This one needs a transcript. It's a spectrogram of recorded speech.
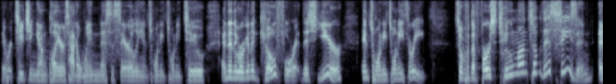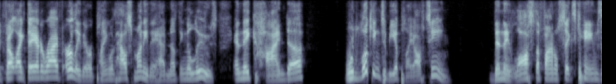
They were teaching young players how to win necessarily in 2022. And then they were going to go for it this year in 2023. So for the first two months of this season, it felt like they had arrived early. They were playing with house money. They had nothing to lose. And they kind of were looking to be a playoff team. Then they lost the final six games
